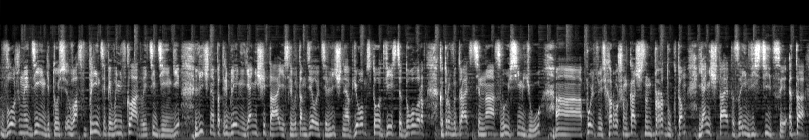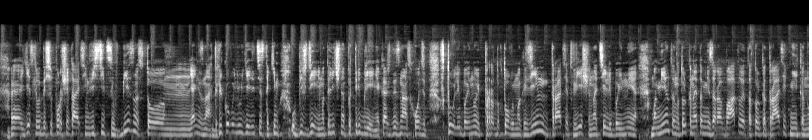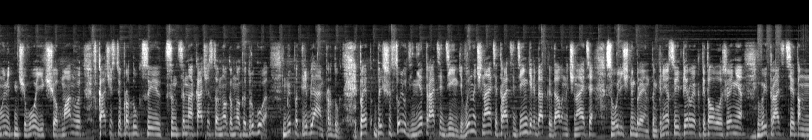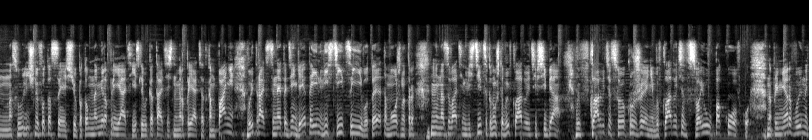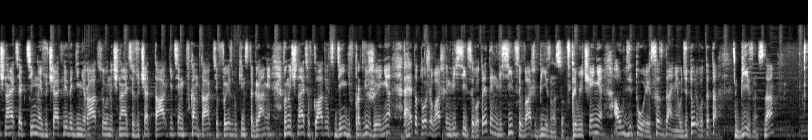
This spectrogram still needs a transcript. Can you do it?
uh, вложенные деньги, то есть у вас в принципе вы не вкладываете деньги. Личное потребление я не считаю, если вы там делаете личный объем 100-200 долларов, который вы тратите на свою семью, uh, пользуясь хорошим качественным продуктом, я не считаю это за инвестиции. Это э, если вы до сих пор считаете инвестиции в бизнес, то я не знаю, далеко вы не уедете с таким убеждением. Это личное потребление. Каждый из нас ходит в то либо иной продуктовый магазин магазин, тратит вещи на те либо иные моменты, но только на этом не зарабатывает, а только тратит, не экономит ничего, их еще обманывают в качестве продукции, цена, качество и много-много другое. Мы потребляем продукт. Поэтому большинство людей не тратят деньги. Вы начинаете тратить деньги, ребят, когда вы начинаете свой личный бренд. Например, свои первые капиталовложения вы тратите там на свою личную фотосессию, потом на мероприятие. Если вы катаетесь на мероприятие от компании, вы тратите на это деньги. Это инвестиции. Вот это можно можно называть инвестиции, потому что вы вкладываете в себя, вы вкладываете в свое окружение, вы вкладываете в свою упаковку. Например, вы начинаете активно изучать лидогенерацию, вы начинаете изучать таргетинг ВКонтакте, в Фейсбуке, Инстаграме, вы начинаете вкладывать деньги в продвижение, это тоже ваши инвестиции. Вот это инвестиции в ваш бизнес, в привлечение аудитории, создание аудитории, вот это бизнес, да.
